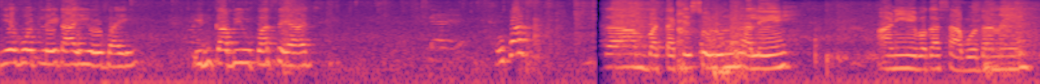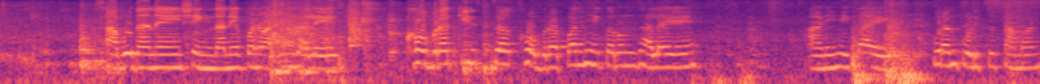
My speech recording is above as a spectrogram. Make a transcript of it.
ये बहुत लेट आई हो भाई। इनका भी उपास है आज। उपास? बटाटे सोलून झाले. आणि हे बघा साबुदाणे. साबुदाणे शेंगदाणे पण वाटून झाले. खोबरं किसच खोबरं पण हे करून झालंय. आणि हे काय पुरणपोळीचं सामान.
